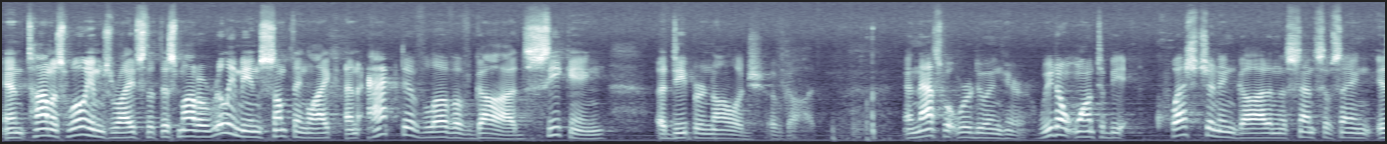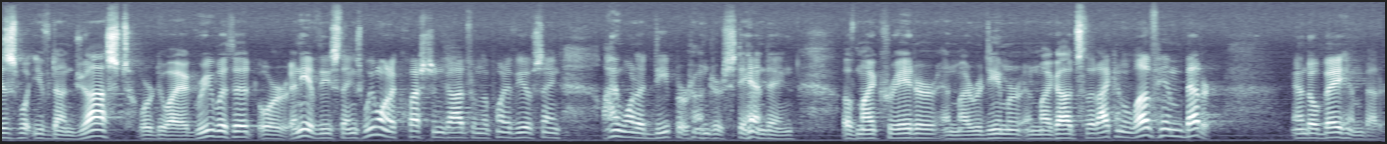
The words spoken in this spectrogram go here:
And Thomas Williams writes that this motto really means something like an active love of God seeking a deeper knowledge of God. And that's what we're doing here. We don't want to be questioning God in the sense of saying, is what you've done just, or do I agree with it, or any of these things. We want to question God from the point of view of saying, I want a deeper understanding of my Creator and my Redeemer and my God so that I can love Him better and obey Him better.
